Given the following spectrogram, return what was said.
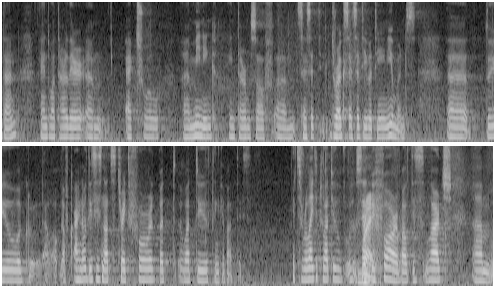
done and what are their um, actual uh, meaning in terms of um, drug sensitivity in humans. Do you agree? I know this is not straightforward, but what do you think about this? It's related to what you said right. before about this large um,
